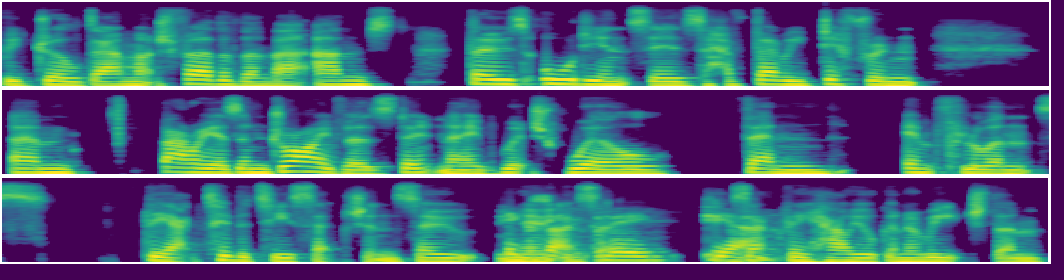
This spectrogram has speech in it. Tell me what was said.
be drilled down much further than that. And those audiences have very different um, barriers and drivers, don't they? Which will then influence the activity section. So, you know exactly, exa- exactly how you're going to reach them.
